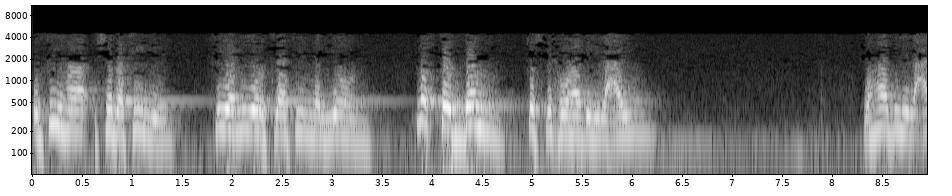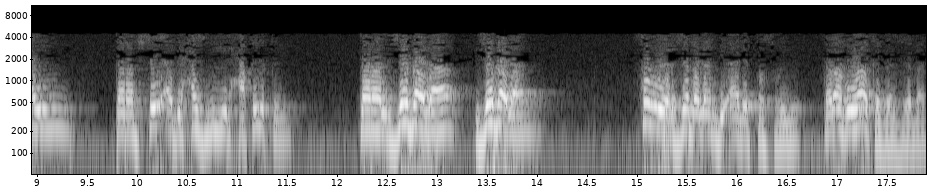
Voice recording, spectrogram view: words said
وفيها شبكية فيها 130 مليون نقطة دم تصبح هذه العين. وهذه العين ترى الشيء بحجمه الحقيقي ترى الجبل جبلا صور جبلا بآلة تصوير تراه هكذا الجبل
